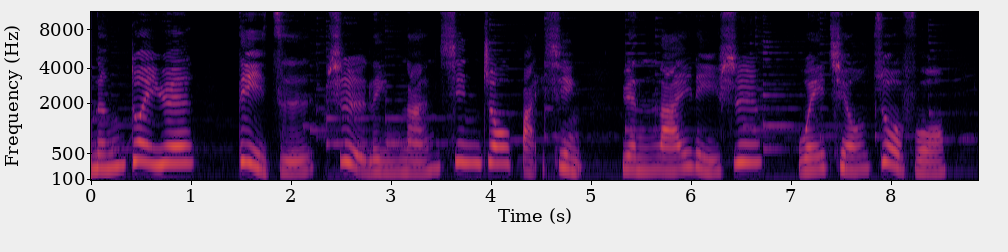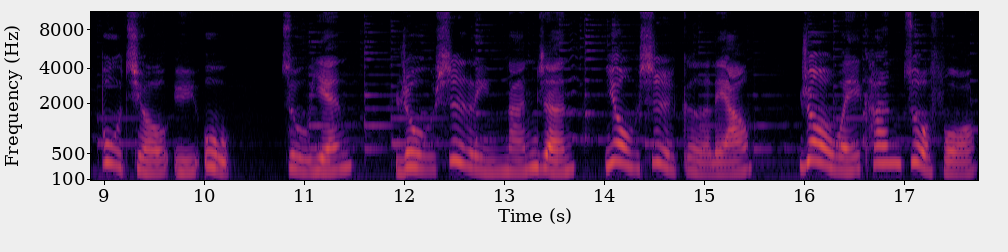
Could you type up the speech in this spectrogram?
能对曰：“弟子是岭南新州百姓，远来礼师，唯求作佛，不求于物。祖言：汝是岭南人，又是葛僚，若为堪作佛？”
